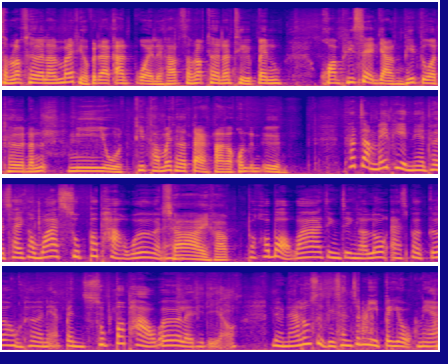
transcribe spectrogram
สำหรับเธอนั้นไม่ได้ถือเป็นอาการป่วยเลยครับสำหรับเธอนั้นถือเป็นความพิเศษอย่างที่ตัวเธอนั้นมีอยู่ที่ทำให้เธอแตกต่างกับคนอื่นถ้าจำไม่ผิดเนี่ยเธอใช้คำว่า superpower นะๆคะใช่ครับ เพราะเขาบอกว่าจริง ๆ แล้วโรค Asperger ของเธอเนี่ยเป็น superpower เลยทีเดียว เดี๋ยวนะรู้สึกดิฉันจะมีประโยคเนี้ย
